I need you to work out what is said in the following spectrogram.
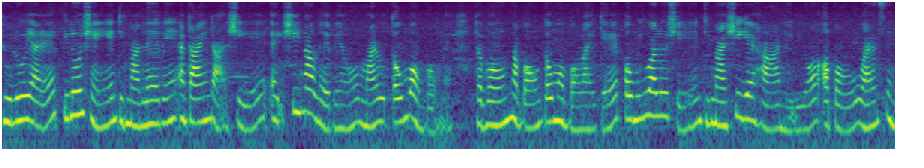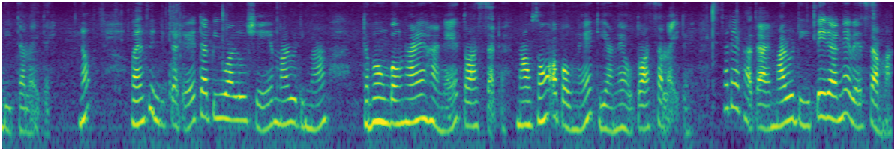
ယူလို့ရတယ်ပြီးလို့ရှိရင်ဒီမှာ level အတိုင်းတာရှိတယ်အဲ့ရှိနောက် level ကိုမတို့3ပုံပုံမယ်တပုံ2ပုံ3ပုံပုံလိုက်တယ်ပုံပြီးွားလို့ရှိရင်ဒီမှာရှိတဲ့ဟာကနေပြီးတော့အပေါ်ကို1 cm တက်လိုက်တယ်နော်1 cm တက်တယ်တက်ပြီးွားလို့ရှိရင်မတို့ဒီမှာတပုံပုံထားတဲ့ဟာနဲ့သွားဆက်တယ်နောက်ဆုံးအပုံနဲ့ဒီဟာနဲ့ကိုသွားဆက်လိုက်တယ်ဆက်တဲ့ခါကျရင်မတို့ဒီပေတံနဲ့ပဲဆက်မှာ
